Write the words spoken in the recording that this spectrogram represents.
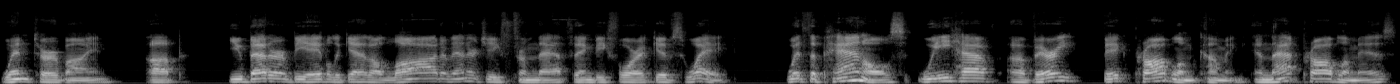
wind turbine up, you better be able to get a lot of energy from that thing before it gives way. With the panels, we have a very big problem coming. And that problem is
